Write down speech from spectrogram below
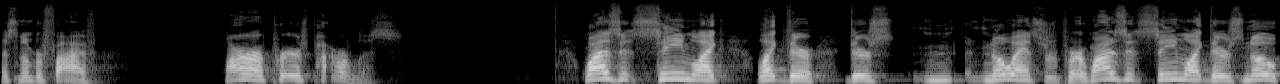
That's number five. Why are our prayers powerless? Why does it seem like, like there, there's n- no answer to prayer? Why does it seem like there's no,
